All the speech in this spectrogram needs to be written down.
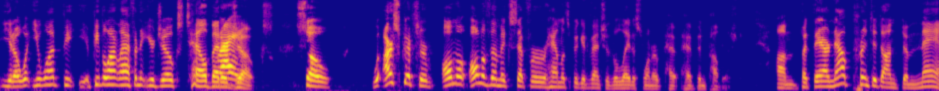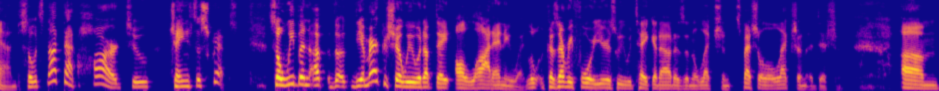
you know what you want people aren't laughing at your jokes, tell better right. jokes. So our scripts are almost all of them except for Hamlet's Big Adventure, the latest one, are, have, have, been published. Um, but they are now printed on demand, so it's not that hard to change the scripts. So we've been up the the America show. We would update a lot anyway, because every four years we would take it out as an election special election edition, um,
